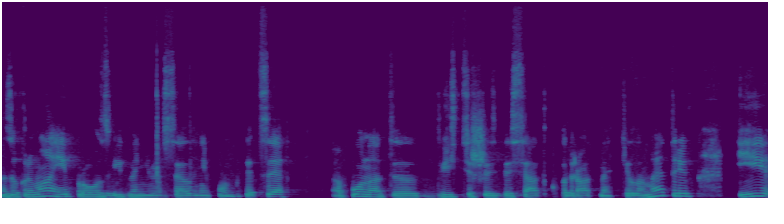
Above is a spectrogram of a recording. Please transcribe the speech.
Зокрема, і про звільнені населені пункти. Це е, понад е, 260 квадратних кілометрів, і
